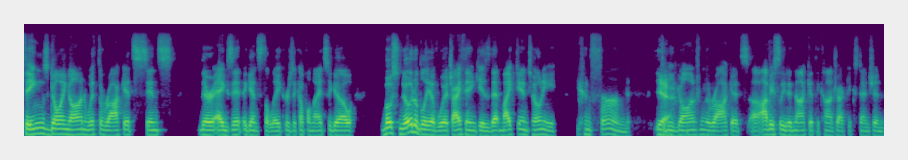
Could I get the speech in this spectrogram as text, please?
things going on with the Rockets since their exit against the Lakers a couple nights ago. Most notably of which I think is that Mike D'Antoni confirmed yeah. to be gone from the Rockets. Uh, obviously, did not get the contract extension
